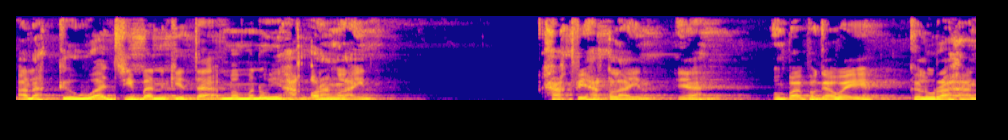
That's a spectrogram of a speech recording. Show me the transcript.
adalah kewajiban kita memenuhi hak orang lain. Hak pihak lain, ya. Umpama pegawai kelurahan,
